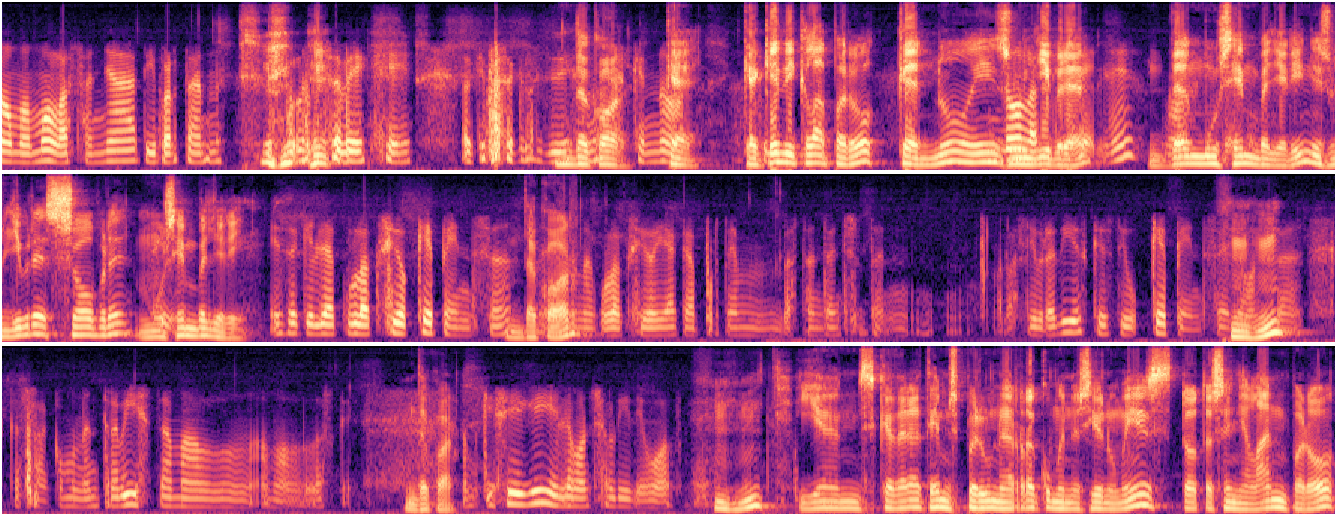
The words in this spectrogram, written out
un, home molt assenyat i per tant volem saber què, el que passa que els no, que no. que, que quedi clar, però, que no és No un llibre ell, eh? No de l'escric mossèn. Ballarín, és un llibre sobre mossèn Ballarín. És aquella col·lecció Què pensa? D'acord. Una col·lecció ja que portem bastants anys les llibreries que es diu Què pensa? Mhm. Llavors, eh, que es fa com una entrevista amb, el, amb, el, les- amb qui sigui i llavors se li diu el que... Uh -huh. I ens quedarà temps per una recomanació només, tot assenyalant, però,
